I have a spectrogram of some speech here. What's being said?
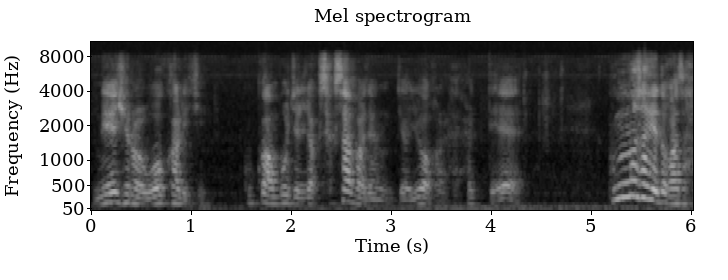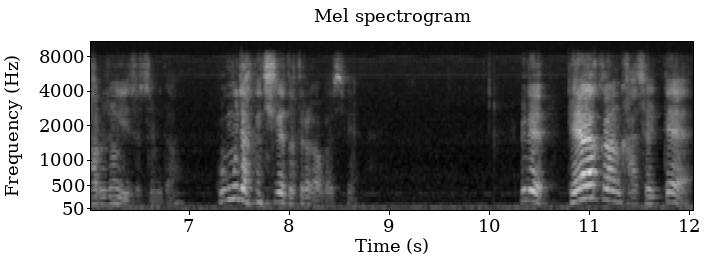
내셔널 워컬리지 국가안보전략 석사과정 유학을 할 때 국무성에도 가서 하루 종일 있었습니다. 국무장관실에도 들어가 봤어요. 근데 대학관 갔을 때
